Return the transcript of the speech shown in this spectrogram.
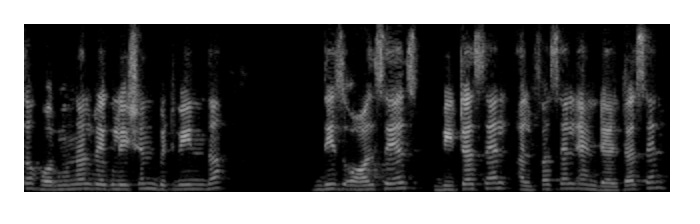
the hormonal regulation between the these all cells, beta cell, alpha cell and delta cell.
